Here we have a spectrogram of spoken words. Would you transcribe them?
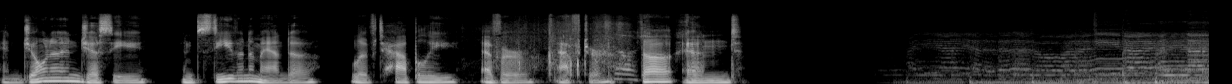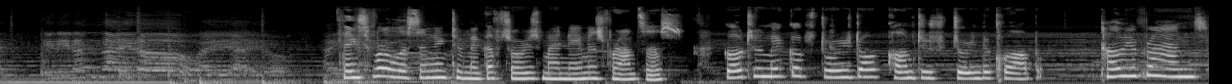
And Jonah and Jesse and Steve and Amanda lived happily ever after. The end. Thanks for listening to Makeup Stories. My name is Francis. Go to makeupstories.com to join the club. Tell your friends.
